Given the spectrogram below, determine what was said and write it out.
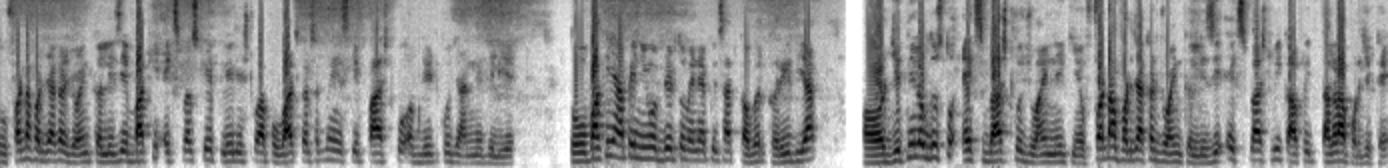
तो फटाफट जाकर ज्वाइन कर लीजिए। बाकी एक्सप्लस के प्ले को आप वॉच कर सकते हैं, इसके पास्ट को अपडेट को जानने के लिए। तो बाकी यहाँ पे न्यू अपडेट तो मैंने आपके साथ कवर कर ही दिया। और जितने लोग दोस्तों एक्स ब्लास्ट को ज्वाइन नहीं किए, फटाफट जाकर ज्वाइन कर लीजिए। एक्स ब्लास्ट भी काफ़ी तगड़ा प्रोजेक्ट है।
